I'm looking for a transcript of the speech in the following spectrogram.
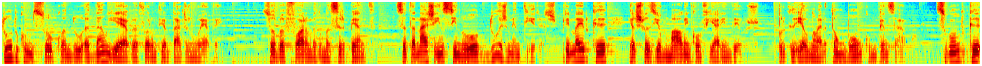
tudo começou quando Adão e Eva foram tentados no Éden. Sob a forma de uma serpente, Satanás insinuou duas mentiras. Primeiro, que eles faziam mal em confiar em Deus, porque ele não era tão bom como pensavam. Segundo, que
